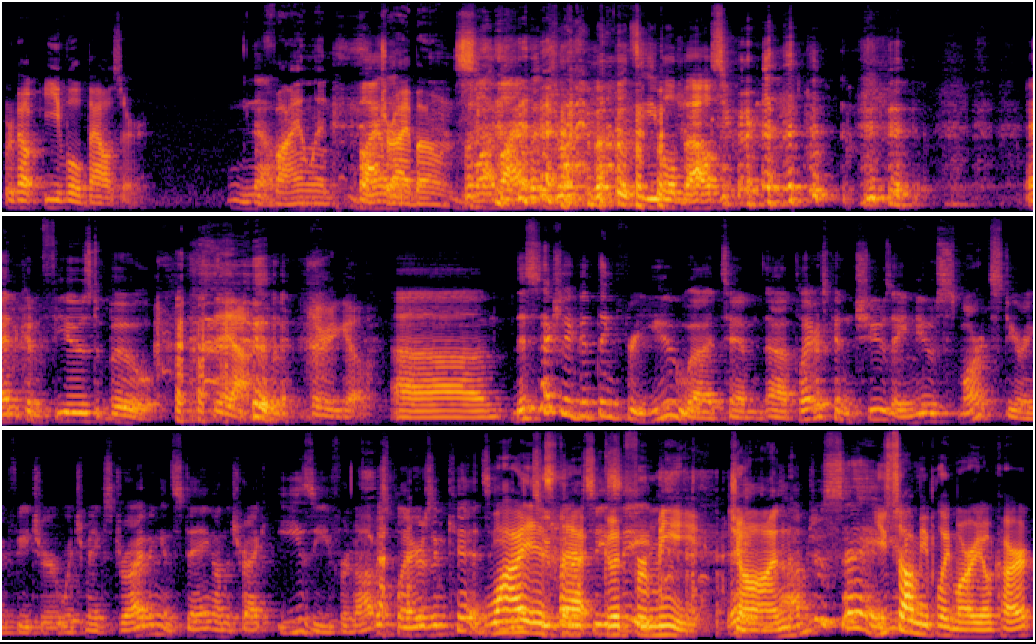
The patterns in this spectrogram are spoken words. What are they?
What about evil Bowser? No. Violent, Violent. dry bones. Violent Dry Bones, Evil Bowser. and Confused Boo. Yeah. there you go. Um, this is actually a good thing for you, uh, Tim. Uh, players can choose a new smart steering feature, which makes driving and staying on the track easy for novice players and kids. Why is that 200cc. good for me, John? I'm just saying. You saw me play Mario Kart.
